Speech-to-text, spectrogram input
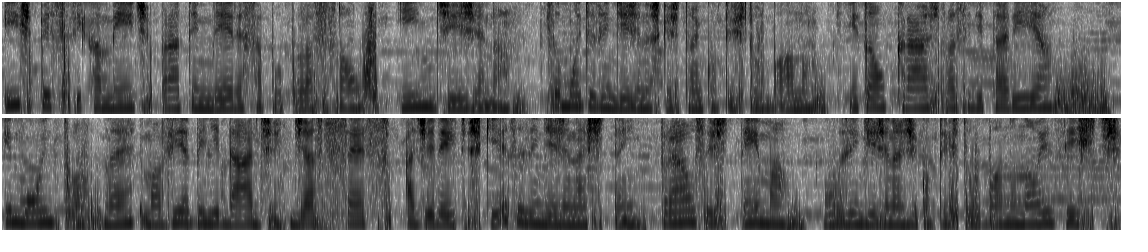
especificamente para atender essa população indígena. São muitos indígenas que estão em contexto urbano. Então o CRAS facilitaria e muito, né, uma viabilidade de acesso a direitos que esses indígenas têm. Para o sistema, os indígenas de contexto urbano não existe.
